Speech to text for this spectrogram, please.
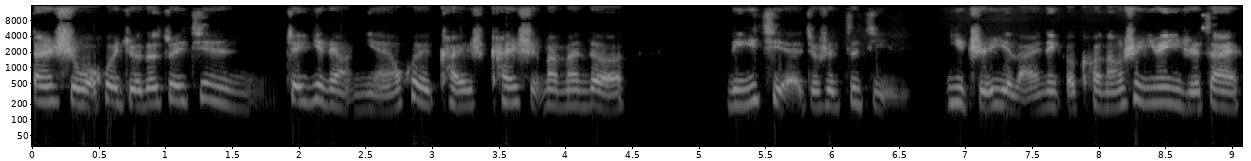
但是我会觉得最近这一两年会开始开始慢慢的理解，就是自己一直以来那个可能是因为一直在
